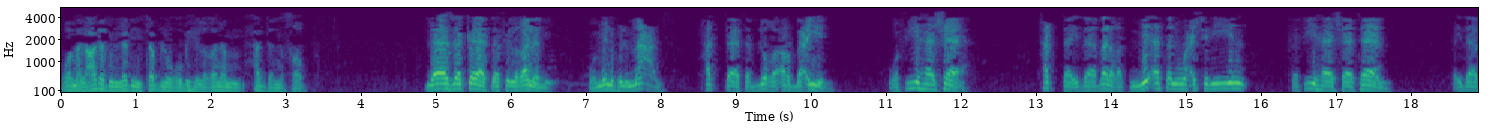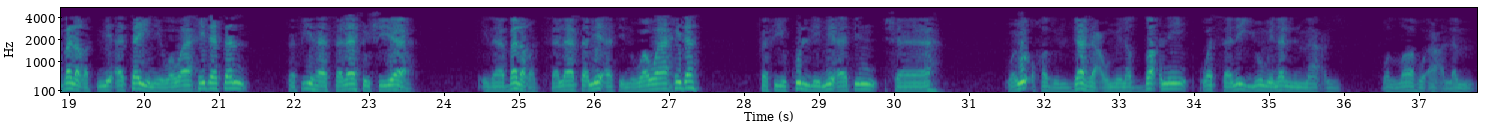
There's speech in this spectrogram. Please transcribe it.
وما العدد الذي تبلغ به الغنم حد النصاب؟ لا زكاة في الغنم ومنه المعز حتى تبلغ أربعين وفيها شاة حتى إذا بلغت مئة وعشرين ففيها شاتان فإذا بلغت مئتين وواحدة ففيها ثلاث شياه إذا بلغت ثلاثمائة وواحدة ففي كل مئة شاه ويؤخذ الجذع من الضأن والثني من المعز والله أعلم.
